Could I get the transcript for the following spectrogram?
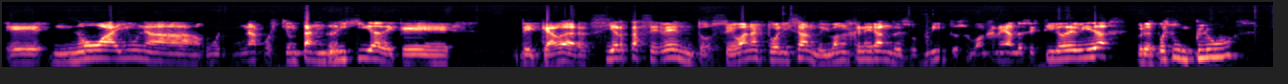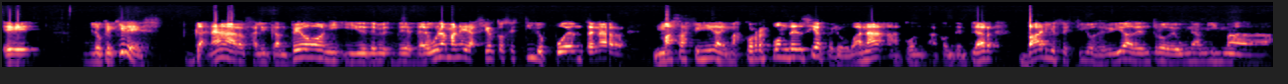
eh, no hay una, una, cuestión tan rígida de que, de que, a ver, ciertos eventos se van actualizando y van generando esos mitos o van generando ese estilo de vida, pero después un club eh, lo que quiere es ganar, salir campeón y, de, alguna manera ciertos estilos pueden tener más afinidad y más correspondencia, pero van a, a contemplar varios estilos de vida dentro de una misma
